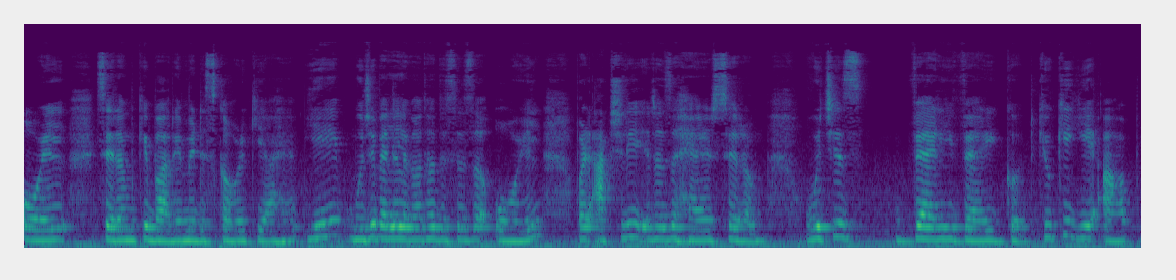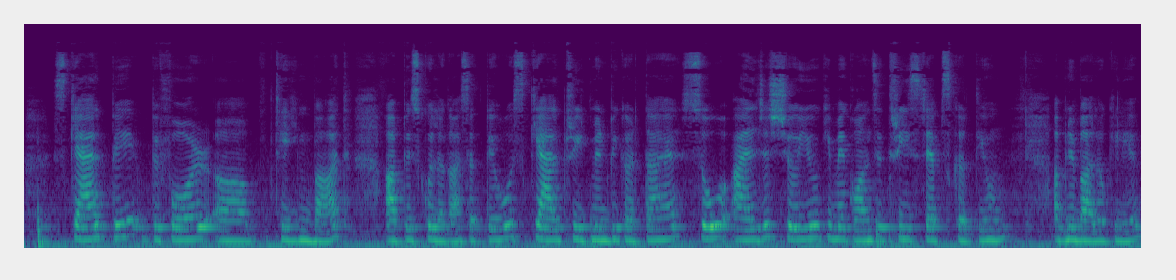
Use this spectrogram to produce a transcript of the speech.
ऑयल सिरम के बारे में डिस्कवर किया है। ये मुझे पहले लगा था this is a oil but actually it is a hair serum which is very very good क्योंकि ये आप स्कैल्प पे बिफोर टेकिंग बाथ आप इसको लगा सकते हो। स्कैल्प ट्रीटमेंट भी करता है। So I just show you कि मैं कौन से थ्री स्टेप्स करती हूँ अपने बालों के लिए।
